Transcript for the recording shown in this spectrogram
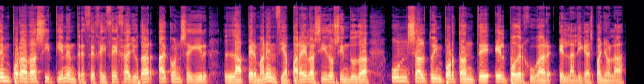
temporadas y tiene entre ceja y ceja ayudar a conseguir la permanencia. Para él ha sido sin duda un salto importante el poder jugar en la Liga Española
